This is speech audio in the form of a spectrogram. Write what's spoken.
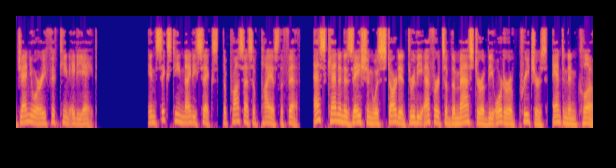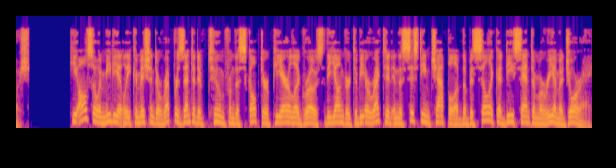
January 1588. In 1696, the process of Pius V's canonization was started through the efforts of the Master of the Order of Preachers, Antonin Cloche. He also immediately commissioned a representative tomb from the sculptor Pierre Le Gros the Younger to be erected in the Sistine Chapel of the Basilica di Santa Maria Maggiore.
